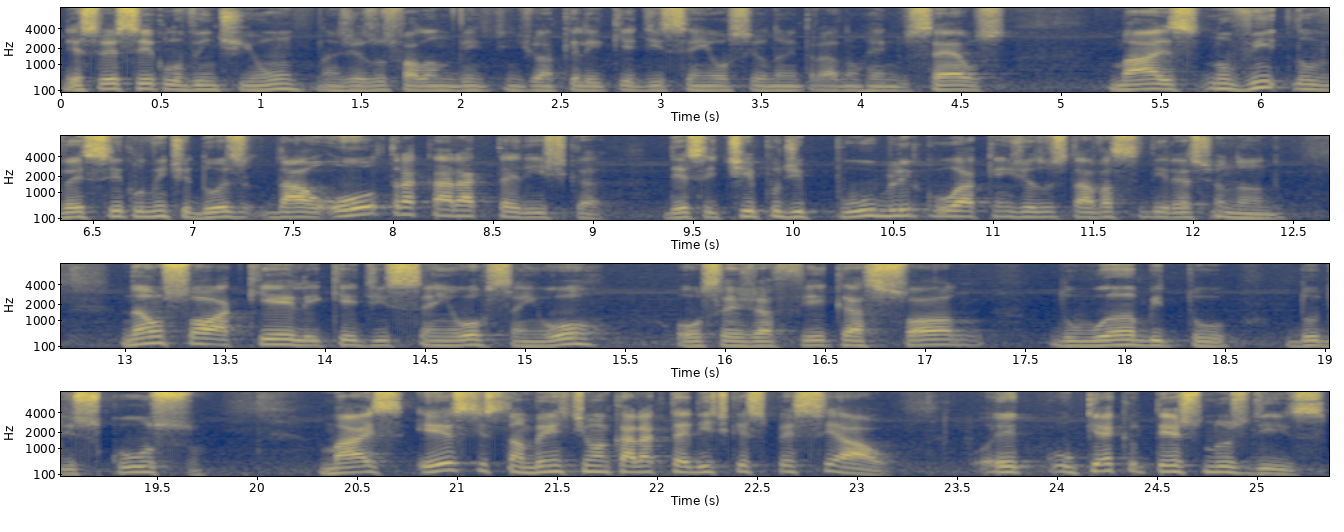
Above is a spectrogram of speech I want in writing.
nesse versículo 21, né, Jesus falando 21, aquele que diz Senhor, Senhor não entrar no reino dos céus, mas no, 20 no versículo 22 dá outra característica desse tipo de público a quem Jesus estava se direcionando. Não só aquele que diz Senhor, Senhor, ou seja, fica só do âmbito do discurso, mas estes também tinham uma característica especial. O que é que o texto nos diz?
